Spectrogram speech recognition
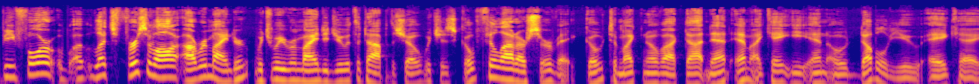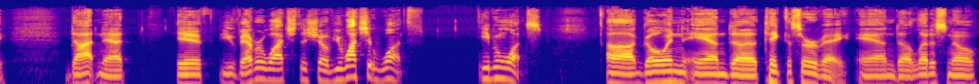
before uh, let's first of all our reminder which we reminded you at the top of the show which is go fill out our survey go to mikenowak.net m-i-k-e-n-o-w-a-k dot net if you've ever watched the show if you watched it once even once uh, go in and uh, take the survey and uh, let us know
